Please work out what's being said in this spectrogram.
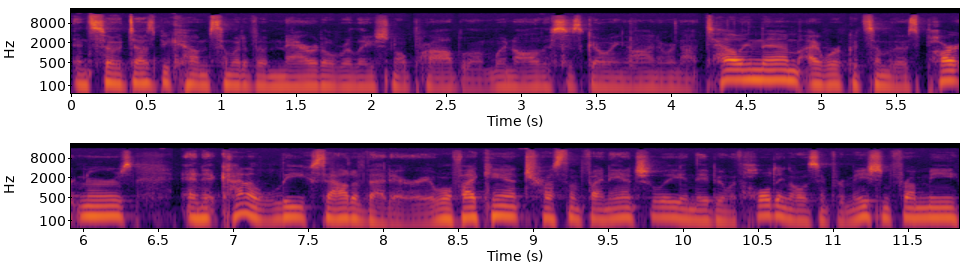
And so it does become somewhat of a marital relational problem when all this is going on and we're not telling them. I work with some of those partners and it kind of leaks out of that area. Well, if I can't trust them financially and they've been withholding all this information from me,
